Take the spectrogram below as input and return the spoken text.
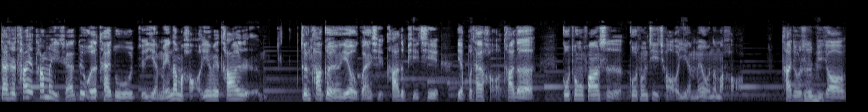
但是他他们以前对我的态度也没那么好，因为他跟他个人也有关系，他的脾气也不太好，他的沟通方式、沟通技巧也没有那么好，他就是比较。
